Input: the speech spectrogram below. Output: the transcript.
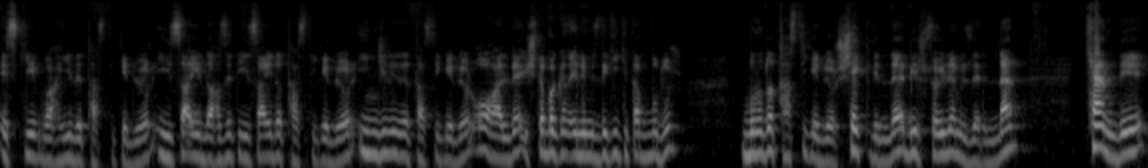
Eski vahiyi de tasdik ediyor. İsa'yı da Hazreti İsa'yı da tasdik ediyor. İncil'i de tasdik ediyor. O halde işte bakın elimizdeki kitap budur. bunu da tasdik ediyor şeklinde bir söylem üzerinden kendi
